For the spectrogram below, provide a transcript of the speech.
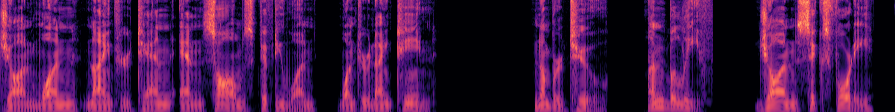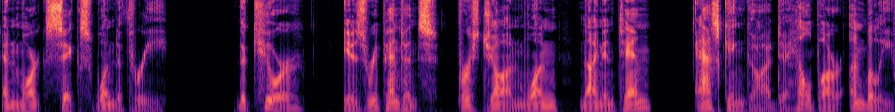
John 1 9 through 10 and Psalms 51 1 through 19. Number 2. Unbelief. John 6:40 and Mark 6 1 3. The cure is repentance. 1 John 1 9 and 10, asking God to help our unbelief.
